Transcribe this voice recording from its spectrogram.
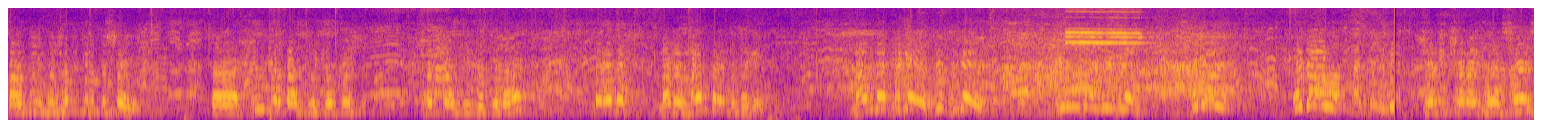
পাঁচ উদ্দেশ্যে তারা সুন্দর পাঁচ দিয়ে খেলছে পাঁচ দিয়ে খেলছে তারা। দেখা যাক মাঠের প্রান্ত থেকে। মাঝ মাঠ থেকে থেকে। সঠিক সময় খেলা শেষ।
